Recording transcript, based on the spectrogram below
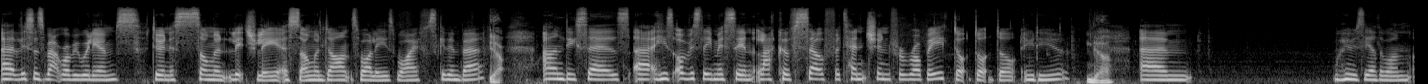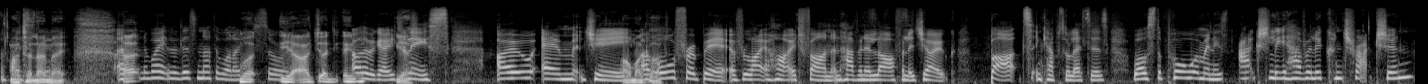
Uh, this is about Robbie Williams doing a song and literally a song and dance while his wife's giving birth. Yeah. Andy says uh, he's obviously missing lack of self attention for Robbie. Dot dot dot idiot. Yeah. Um, who's the other one? I've I don't know, missed mate. it. Uh, Uh, no, wait, there's another one. I well, just saw. it. yeah, I- I- oh, there we go. yes. Denise. OMG. Oh, my I'm God. all for a bit of light-hearted fun and having a laugh and a joke. But, in capital letters, whilst the poor woman is actually having a contraction,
